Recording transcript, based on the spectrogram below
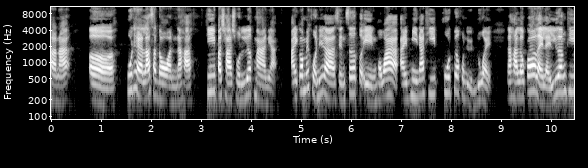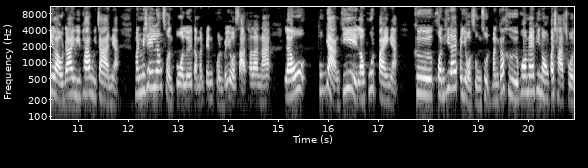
ฐานะผู้แทนราษฎรนะคะ ที่ประชาชนเลือกมาเนี่ยไอก็ไม่ควรที่จะเซ็นเซอร์ตัวเอง เพราะว่าไอมีหน้าที่พูดเพื่อคนอื่นด้วยนะคะ แล้วก็หลาย ๆ เรื่องที่เราได้วิพากษ์วิจารณ์เนี่ยมันไม่ใช่เรื่องส่วนตัวเลย แต่มันเป็นผลประโยชน์สาธารณะ แล้วทุกอย่างที่เราพูดไปเนี่ยคือคนที่ได้ประโยชน์สูงสุดมันก็คือพ่อแม่พี่น้องประชาชน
